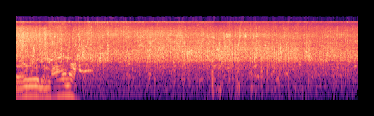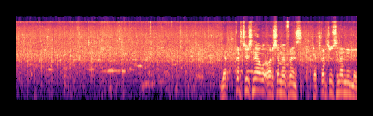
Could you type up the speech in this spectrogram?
ఓరి నాయనో. ఎక్కడ చూసినా వర్షమే ఫ్రెండ్స్ ఎక్కడ చూసినా నీళ్ళే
